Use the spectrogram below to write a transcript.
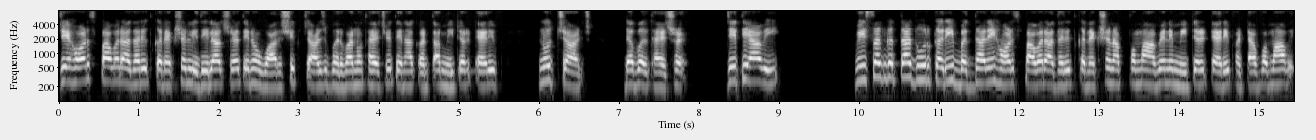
જે હોર્સ પાવર આધારિત કનેક્શન લીધેલા છે, તેનો વાર્ષિક ચાર્જ ભરવાનો થાય છે, તેના કરતા મીટર ટેરિફનો ચાર્જ ડબલ થાય છે. જેથી આવી વિસંગતતા દૂર કરી બધાને હોર્સ પાવર આધારિત કનેક્શન આપવામાં આવે અને મીટર ટેરિફ હટાવવામાં આવે.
